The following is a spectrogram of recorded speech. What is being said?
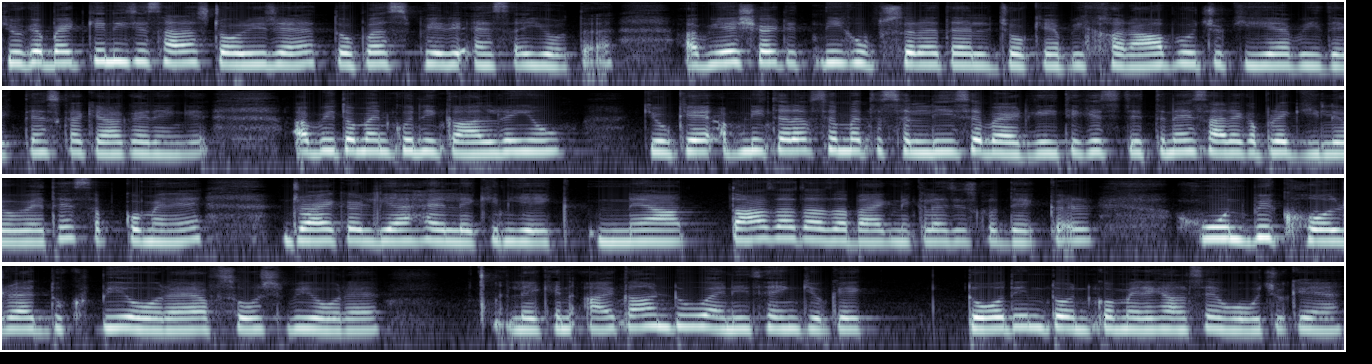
क्योंकि बेड के नीचे सारा स्टोरेज है तो बस फिर ऐसा ही होता है। अब ये शर्ट इतनी खूबसूरत है, जो कि अभी ख़राब हो चुकी है, अभी देखते हैं इसका क्या करेंगे। अभी तो मैं इनको निकाल रही हूँ क्योंकि अपनी तरफ़ से मैं तसल्ली से बैठ गई थी कि जितने सारे कपड़े गीले हुए थे, सबको मैंने ड्राई कर लिया है, लेकिन ये एक नया, ताज़ा ताज़ा बैग निकला जिसको देख कर खून भी खोल रहा है, दुख भी हो रहा है, अफसोस भी हो रहा है। लेकिन आई कॉन्ट डू एनी थिंग क्योंकि दो दिन तो इनको मेरे ख्याल से हो चुके हैं।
